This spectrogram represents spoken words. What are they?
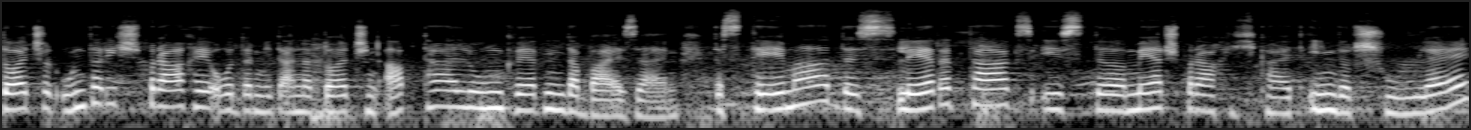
deutscher Unterrichtssprache oder mit einer deutschen Abteilung werden dabei sein. Das Thema des Lehrertags ist äh, Mehrsprachigkeit in der Schule,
